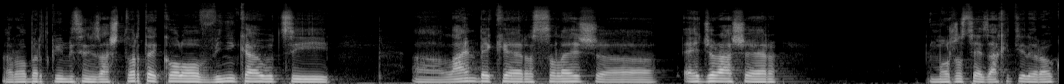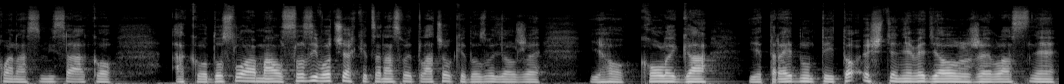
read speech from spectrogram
Robert Quinn myslím, že za štvrté kolo vynikajúci uh, linebacker slash uh, edge rusher. Možno ste aj zachytili Rokvana Smitha ako ako doslova mal slzy v očiach, keď sa na svojej tlačovke dozvedel, že jeho kolega je tradnutý. To ešte nevedel, že vlastne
